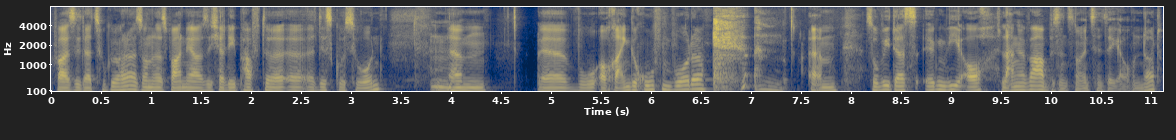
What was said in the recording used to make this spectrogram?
quasi dazugehört, sondern das waren ja sicher lebhafte Diskussionen. Ähm, äh, wo auch reingerufen wurde, ähm, so wie das irgendwie auch lange war bis ins 19. Jahrhundert.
